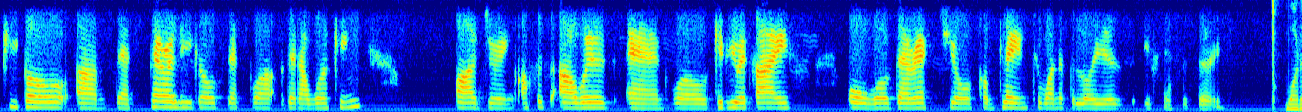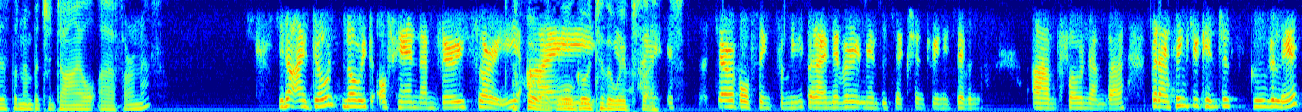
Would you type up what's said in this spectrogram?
people um, that paralegals that were, that are working uh, during office hours and will give you advice or will direct your complaint to one of the lawyers if necessary. What is the number to dial, uh, Faranaaz? You know, I don't know it offhand. I'm very sorry. All right, I, we'll go to the website. I, it's a terrible thing for me, but I never remember Section 27's um, phone number. But I think you can just Google it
